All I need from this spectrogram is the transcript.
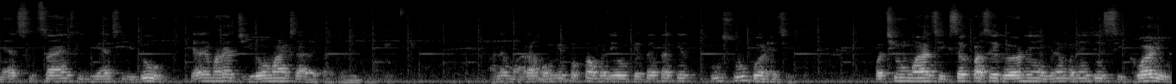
મેથ્સ સાયન્સ મેથ્સ લીધું, ત્યારે મારા ઝીરો માર્ક્સ આવ્યા હતા ગણિતમાં અને મારા મમ્મી પપ્પા મને એવું કહેતા હતા કે તું શું ભણે છે? પછી હું મારા શિક્ષક પાસે ગયો ને એમણે મને જે શીખવાડ્યું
